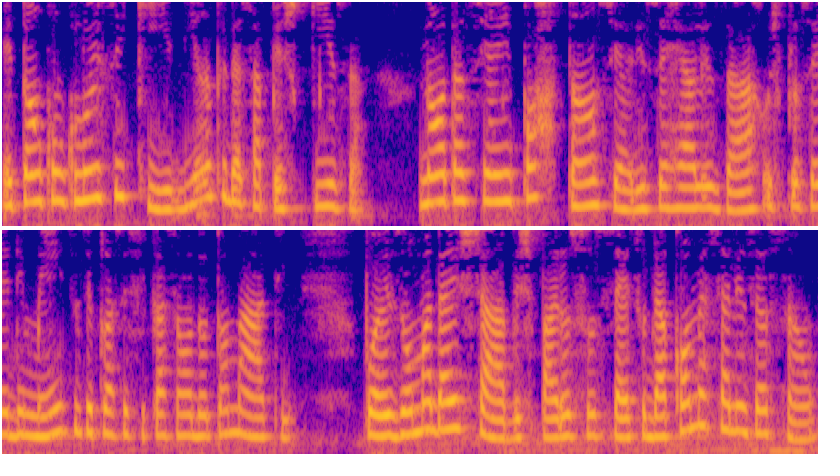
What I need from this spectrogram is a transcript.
Então, conclui-se que, diante dessa pesquisa, nota-se a importância de se realizar os procedimentos de classificação do tomate, pois uma das chaves para o sucesso da comercialização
